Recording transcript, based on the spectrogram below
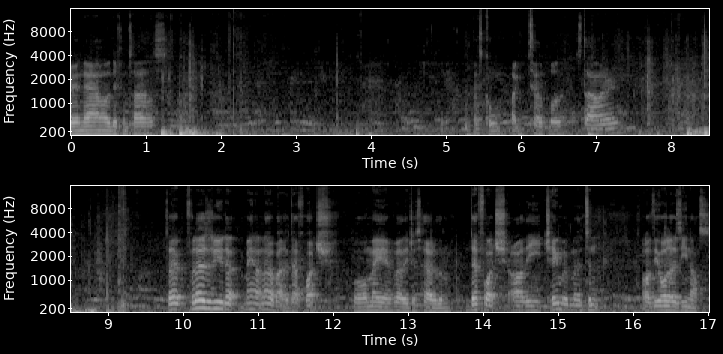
Going down all the different tiles. That's cool, like teleport style area. So, for those of you that may not know about the Death Watch, or may have only just heard of them, Death Watch are the chamber militant of the Ordo Xenos.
